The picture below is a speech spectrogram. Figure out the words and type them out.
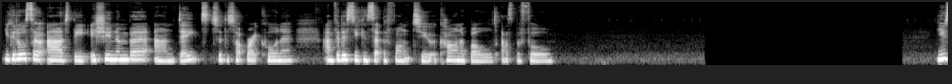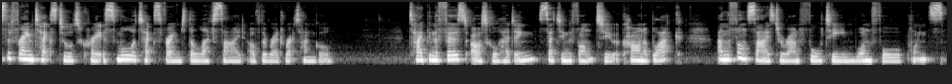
You could also add the issue number and date to the top right corner and for this you can set the font to Okana Bold as before. Use the frame text tool to create a smaller text frame to the left side of the red rectangle. Type in the first article heading, setting the font to Okana Black and the font size to around 1414 points.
